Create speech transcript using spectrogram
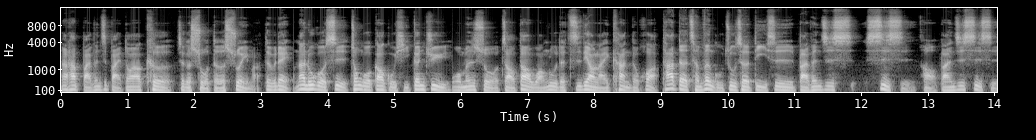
那它百分之百都要课这个所得税嘛，对不对？那如果是中国高股息，根据我们所找到网络的资料来看的话，它的成分股注册地是百分之十。四十，哦，百分之四十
